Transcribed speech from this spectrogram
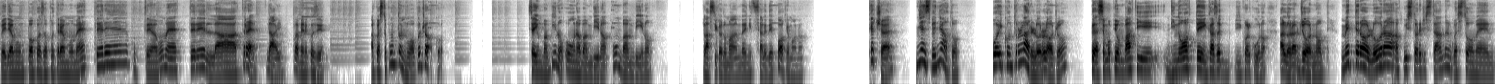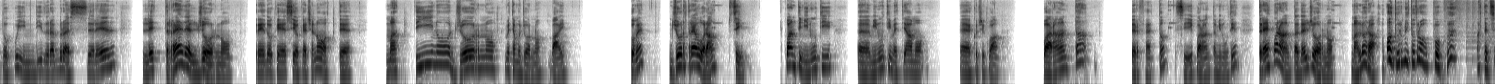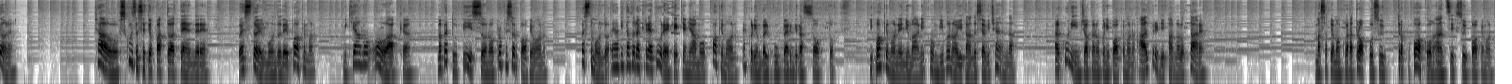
Vediamo un po' cosa potremmo mettere. Potremmo mettere la 3. Dai, va bene così. A questo punto nuovo gioco. Sei un bambino o una bambina? Un bambino. Classica domanda iniziale dei Pokémon. Che c'è? Mi hai svegliato. Puoi controllare l'orologio? Siamo piombati di notte in casa di qualcuno? Allora, giorno. Metterò l'ora a cui sto registrando in questo momento, quindi dovrebbero essere le 3 del giorno. Credo che sì, ok, c'è notte, mattino, giorno, mettiamo giorno, vai. Come? Gior 3 ora? Sì. Quanti minuti? Eh, minuti mettiamo, eccoci qua, 40, perfetto, sì, 40 minuti. 3.40 del giorno. Ma allora ho dormito troppo. Attenzione. Ciao, scusa se ti ho fatto attendere. Questo è il mondo dei Pokémon. Mi chiamo Oak, ma per tutti sono Professor Pokémon. Questo mondo è abitato da creature che chiamiamo Pokémon. Eccoli un bel Wooper grassotto. I Pokémon e gli umani convivono aiutandosi a vicenda. Alcuni giocano con i Pokémon, altri li fanno lottare ma sappiamo ancora troppo, sui, troppo poco, anzi, sui Pokémon.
